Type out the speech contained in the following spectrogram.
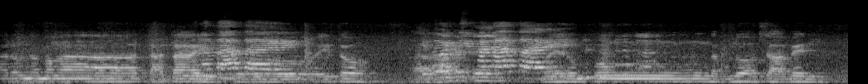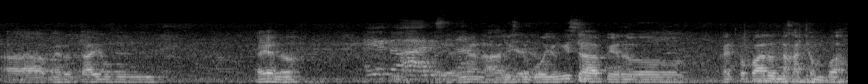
Araw ng mga tatay. Mga tatay. So, ito. ah, Ito ang di patatay. mayroon pong nag-vlog sa amin. Ah, mayroon tayong ayan oh. Ayun na, aalis Ayan na. yan, aalis na po yung isa pero kahit pa paano nakachamba.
